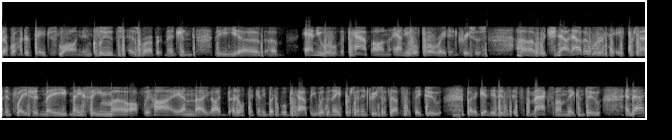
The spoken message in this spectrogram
several hundred pages long. It includes, as Robert mentioned, the uh, uh, annual the cap on annual toll rate increases, uh, which now now that we're at eight percent inflation may may seem uh, awfully high, and I, I I don't think anybody will be happy with an eight percent increase if that's what they do. But again, it is it's the maximum they can do, and that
